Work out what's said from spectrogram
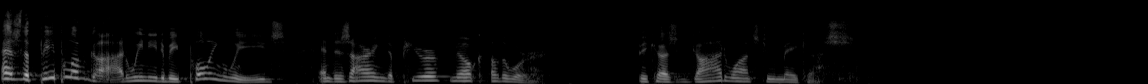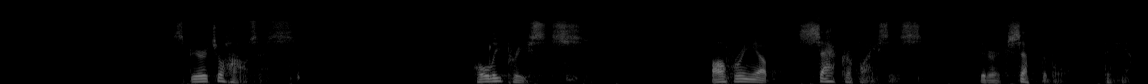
As the people of God, we need to be pulling weeds and desiring the pure milk of the Word because God wants to make us spiritual houses, holy priests, offering up sacrifices that are acceptable to Him.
